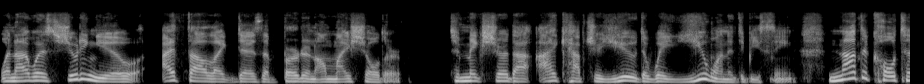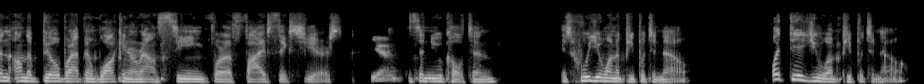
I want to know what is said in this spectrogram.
When I was shooting you, I felt like there's a burden on my shoulder to make sure that I capture you the way you wanted to be seen, not the Colton on the billboard I've been walking around seeing for five, six years. Yeah. It's a new Colton. It's who you wanted people to know. What did you want people to know?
